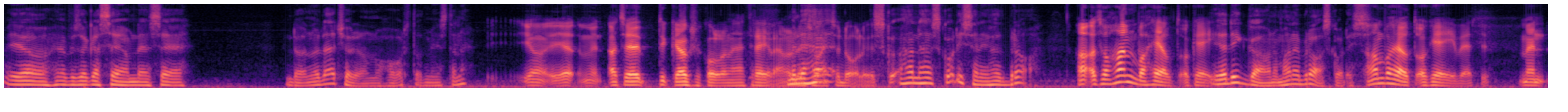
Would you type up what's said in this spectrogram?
Ja, jag försöker se om den ser... Då, nu där körde de nog hårt åtminstone. Ja, ja, men alltså jag tycker också kolla den här trailern och Men den det såg här- inte så dålig ut. Sko- han den här skådisen är ju helt bra. Han, alltså han var helt okej. Jag diggar honom, han är bra skådis. Han var helt okej vet du. Men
